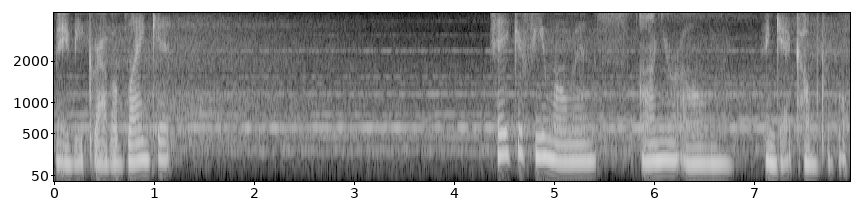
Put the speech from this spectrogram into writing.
Maybe grab a blanket. Take a few moments on your own and get comfortable.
